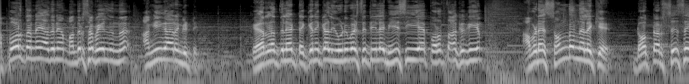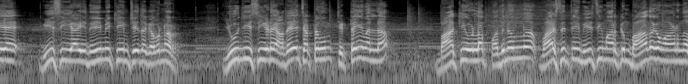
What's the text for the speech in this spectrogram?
അപ്പോൾ തന്നെ അതിന് മന്ത്രിസഭയിൽ നിന്ന് അംഗീകാരം കിട്ടി. കേരളത്തിലെ ടെക്നിക്കൽ യൂണിവേഴ്സിറ്റിയിലെ വി സി എ പുറത്താക്കുകയും അവിടെ സ്വന്തം നിലയ്ക്ക് ഡോക്ടർ സിസയെ വി സി ആയി നിയമിക്കുകയും ചെയ്ത ഗവർണർ യു ജി സിയുടെ അതേ ചട്ടവും ചിട്ടയുമെല്ലാം ബാക്കിയുള്ള പതിനൊന്ന് വാഴ്സിറ്റി വി സിമാർക്കും ബാധകമാണെന്ന്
